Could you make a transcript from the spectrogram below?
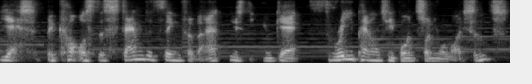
Yes, because the standard thing for that is that you get three penalty points on your license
